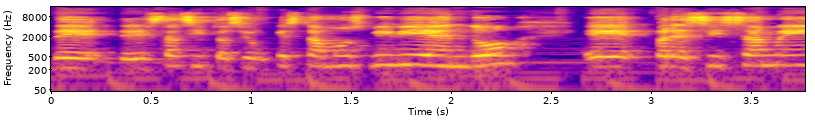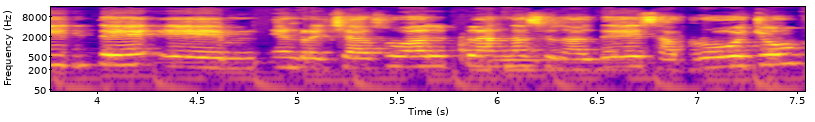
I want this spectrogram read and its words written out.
de, esta situación que estamos viviendo, eh, precisamente em, en rechazo al Plan Nacional de Desarrollo.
